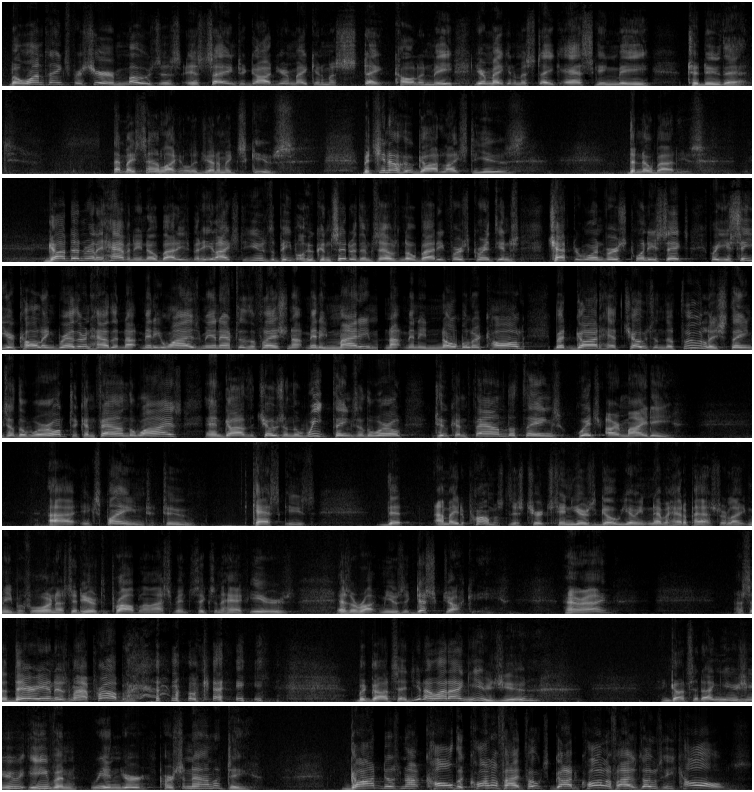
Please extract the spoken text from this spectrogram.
But one thing's for sure Moses is saying to God, You're making a mistake calling me. You're making a mistake asking me to do that. That may sound like a legitimate excuse. But you know who God likes to use? The nobodies. God doesn't really have any nobodies, but he likes to use the people who consider themselves nobody. 1 Corinthians chapter 1 verse 26, for you see your calling brethren, how that not many wise men after the flesh, not many mighty, not many noble are called, but God hath chosen the foolish things of the world to confound the wise, and God hath chosen the weak things of the world to confound the things which are mighty. I explained to Caskies that I made a promise to this church 10 years ago. You ain't never had a pastor like me before. And I said, Here's the problem. I spent six and a half years as a rock music disc jockey. All right? I said, Therein is my problem. okay? But God said, You know what? I can use you. And God said, I can use you even in your personality. God does not call the qualified folks, God qualifies those He calls.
